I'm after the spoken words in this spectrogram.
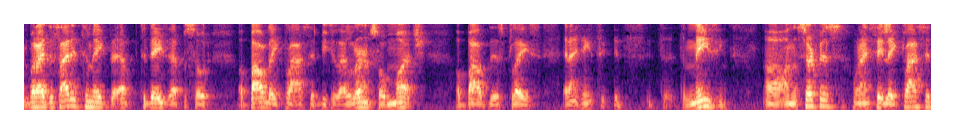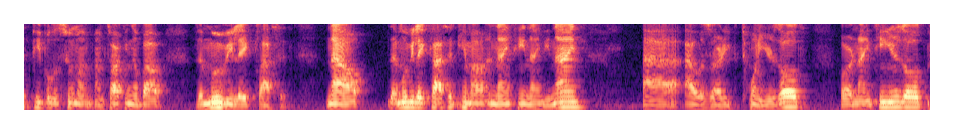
But I decided to make the ep- today's episode about Lake Placid because I learned so much about this place and I think it's it's it's, it's amazing. Uh, on the surface, when I say Lake Placid, people assume I'm, I'm talking about the movie Lake Placid. Now, that movie Lake Placid came out in 1999. Uh, I was already 20 years old or 19 years old.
